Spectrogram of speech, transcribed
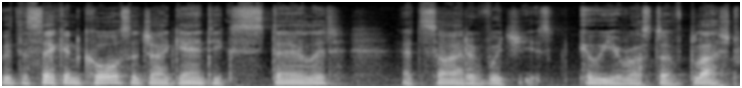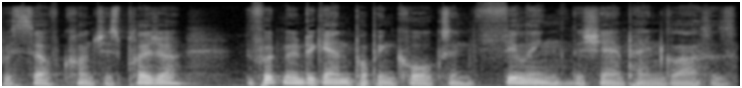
With the second course, a gigantic sterlet, at sight of which Ilya Rostov blushed with self conscious pleasure, the footman began popping corks and filling the champagne glasses.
